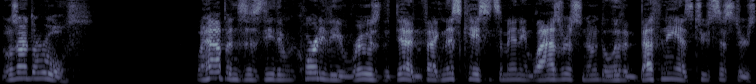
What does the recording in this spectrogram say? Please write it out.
those aren't the rules. What happens is he recorded he rose the dead. In fact, in this case, it's a man named Lazarus, known to live in Bethany, has two sisters,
